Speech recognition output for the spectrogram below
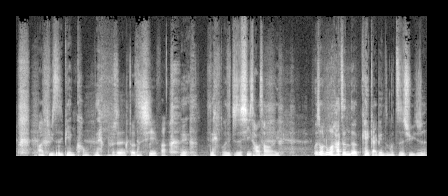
把橘子变空？这样不是都是戏法？对对，我只是戏曹操而已。为什么如果他真的可以改变整个秩序，就是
